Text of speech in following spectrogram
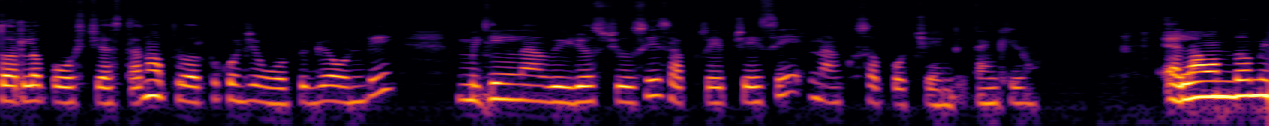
త్వరలో పోస్ట్ చేస్తాను. అప్పటి వరకు కొంచెం ఓపికగా ఉండి మిగిలిన వీడియోస్ చూసి సబ్స్క్రైబ్ చేసి నాకు సపోర్ట్ చేయండి. Thank you. ఎలా ఉందో మీ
